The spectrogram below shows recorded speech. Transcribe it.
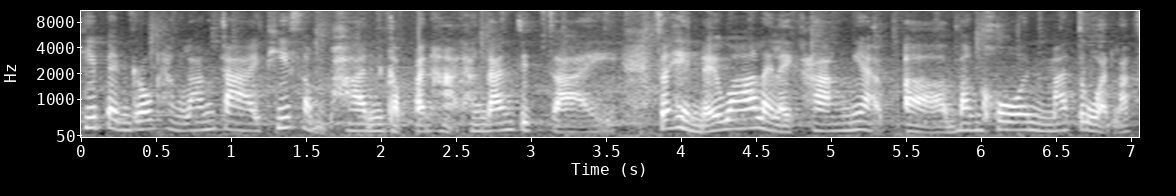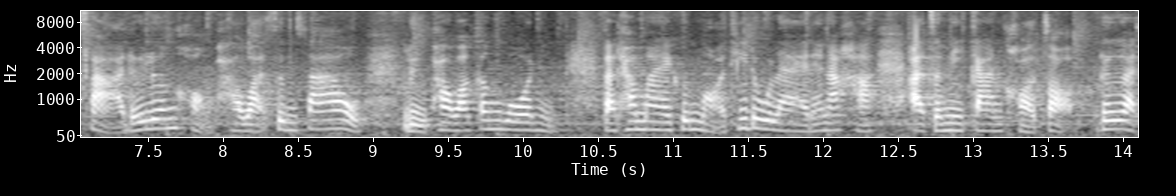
ที่เป็นโรคทางร่างกายที่สัมพันธ์กับปัญหาทางด้านจิตใจ จะเห็นได้ว่าหลาย ๆ ครั้งเนี่ยบางคนมาตรวจรักษาด้วยเรื่องของภาวะซึมเศร้า หรือภาวะกังวล แต่ทำไมคุณหมอที่ดูแลเนี่ยนะคะ อาจจะมีการขอเจาะเลือด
